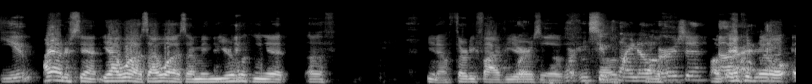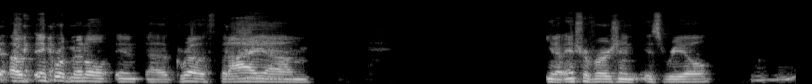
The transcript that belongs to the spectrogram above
You. I understand. Yeah, I was. I was. I mean, you're looking at a you know 35 years of Werten 2.0 of- version. of right. incremental of incremental in uh, growth but i um you know introversion is real Mhm.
